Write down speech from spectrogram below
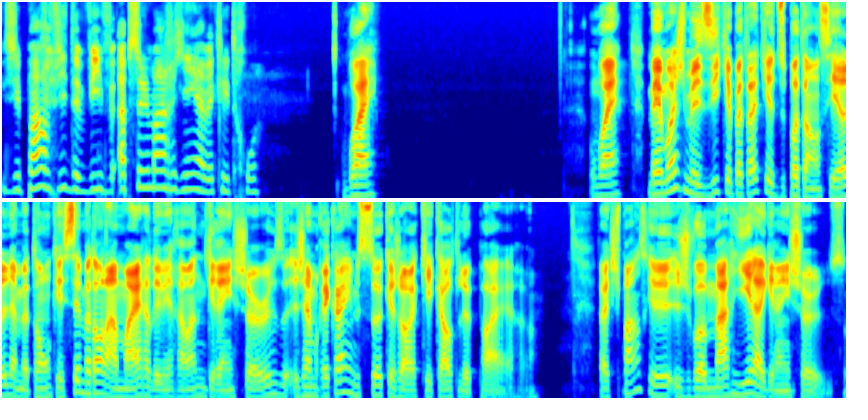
J'ai pas envie de vivre absolument rien avec les trois. Ouais. Ouais. Mais moi, je me dis que peut-être qu'il y a du potentiel. Mettons que si, mettons, la mère elle devient vraiment une grincheuse, j'aimerais quand même ça que genre kick out le père. Fait que je pense que je vais marier la grincheuse.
